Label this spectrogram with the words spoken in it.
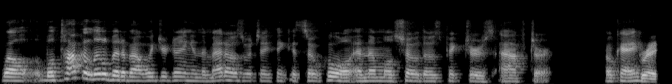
well, we'll talk a little bit about what you're doing in the meadows, which I think is so cool. And then we'll show those pictures after. Okay. Great.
